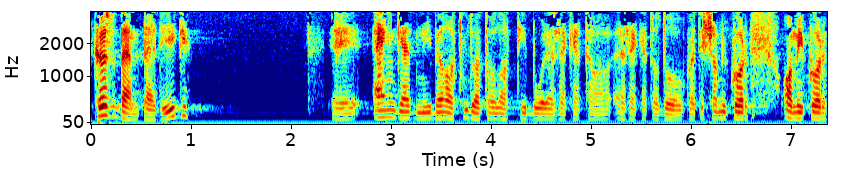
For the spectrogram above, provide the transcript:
közben pedig engedni be a tudatalattiból ezeket a, ezeket a dolgokat. És amikor, amikor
